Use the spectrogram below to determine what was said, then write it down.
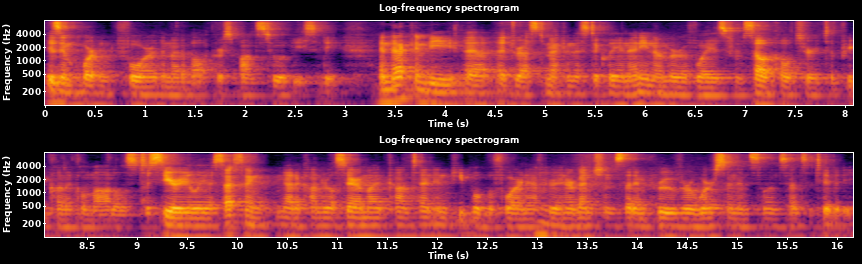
is important for the metabolic response to obesity. And that can be uh, addressed mechanistically in any number of ways, from cell culture to preclinical models to serially assessing mitochondrial ceramide content in people before and after mm-hmm. interventions that improve or worsen insulin sensitivity.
